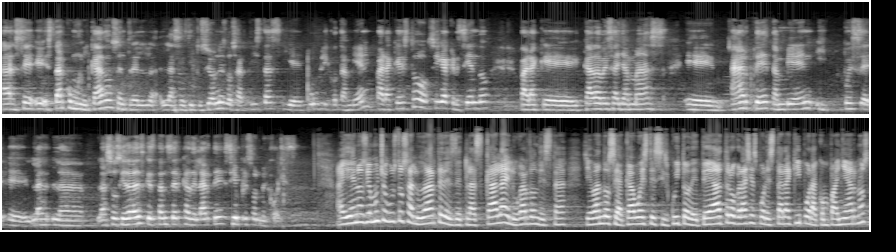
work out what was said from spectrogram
eh, estar comunicados entre las instituciones, los artistas y el público también, para que esto siga creciendo, para que cada vez haya más eh, arte también y pues eh, las sociedades que están cerca del arte siempre son mejores. Aide, nos dio mucho gusto saludarte desde Tlaxcala, el lugar donde está llevándose a cabo este circuito de teatro. Gracias por estar aquí, por acompañarnos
